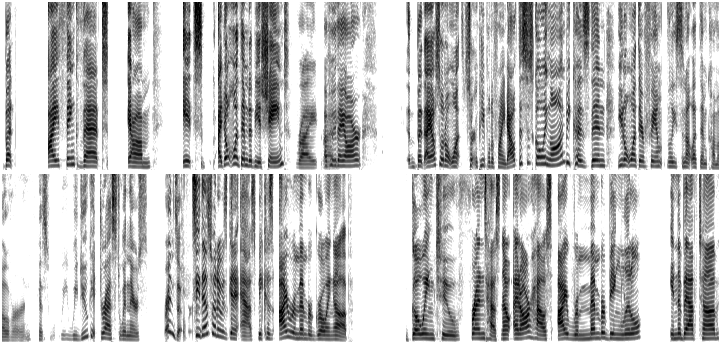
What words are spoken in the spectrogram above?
but I think that um it's I don't want them to be ashamed Right. of who they are. But I also don't want certain people to find out this is going on because then you don't want their families to not let them come over. Because we, we do get dressed when there's friends over. See, that's what I was going to ask because I remember growing up going to friends' house. Now, at our house, I remember being little in the bathtub,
